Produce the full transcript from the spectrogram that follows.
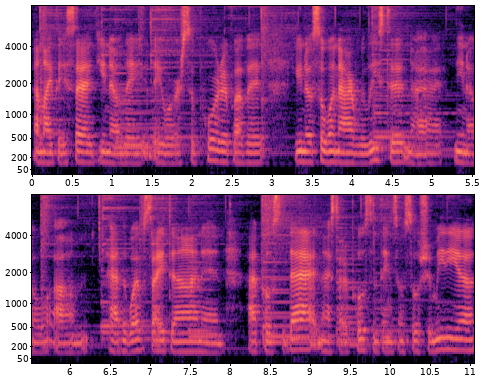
And like they said, you know, they, they were supportive of it. You know, so when I released it and I, you know, um, had the website done and I posted that and I started posting things on social media,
